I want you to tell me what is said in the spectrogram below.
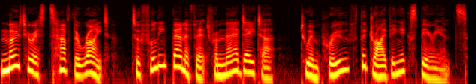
Motorists have the right to fully benefit from their data to improve the driving experience.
